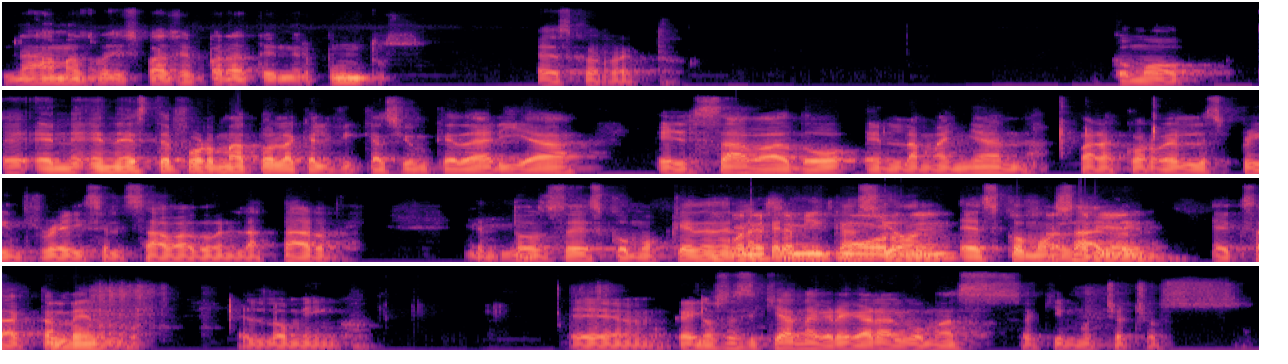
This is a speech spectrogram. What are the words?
Nada más espacio para tener puntos. Es correcto. Como eh, en, este formato, la calificación quedaría el sábado en la mañana para correr el sprint race el sábado en la tarde. Entonces, como quedan en la calificación, es como salen exactamente el domingo. Eh, no sé si quieran agregar algo más aquí, muchachos.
